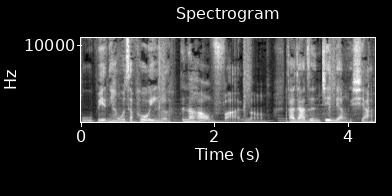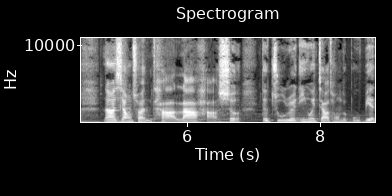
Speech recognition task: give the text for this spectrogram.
不便，你看我在破音了，真的好烦啊！大家真的见谅一下。那相传塔拉哈社的族人因为交通的不便，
